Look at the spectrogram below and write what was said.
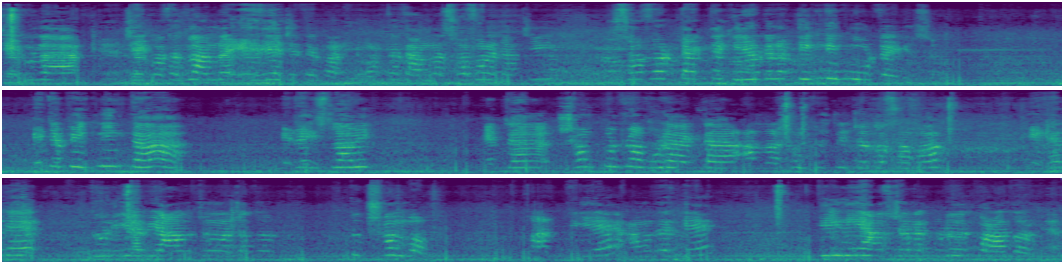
যেগুলা, যে কথাগুলো আমরা এড়িয়ে যেতে পারি। অর্থাৎ আমরা সফরে যাচ্ছি, সফরটা একটা কি হয়ে গেল? পিকনিক মোড হয়ে গেছে। এটা পিকনিক না, এটা ইসলামিক একটা সম্পূর্ণ পুরো একটা আল্লাহ সন্তুষ্টির জন্য সফর। এখানে দুনিয়াবি আলোচনা যতটুকু সম্ভব বাদ দিয়ে আমাদেরকে দিনই আলোচনা করে করা দরকার।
